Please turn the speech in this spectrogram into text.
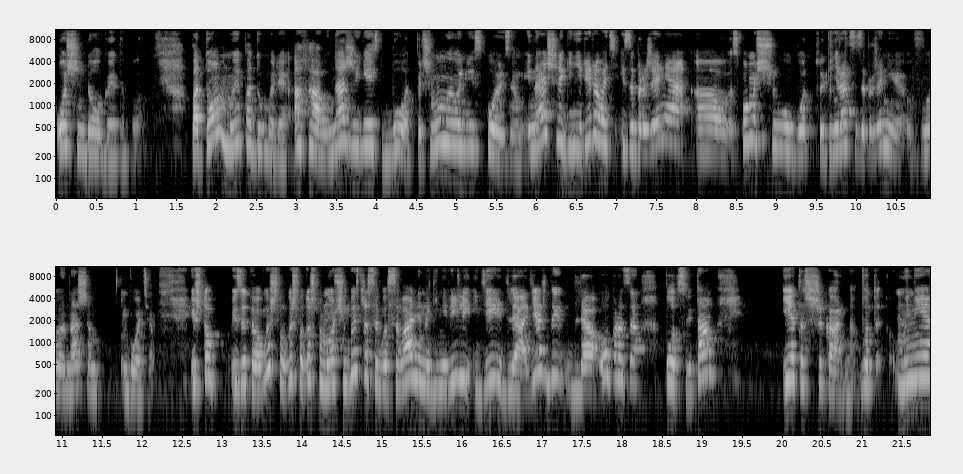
очень долго это было. Потом мы подумали, ага, у нас же есть бот, почему мы его не используем? И начали генерировать изображения а, с помощью вот генерации изображений в нашем боте. И что из этого вышло? Вышло то, что мы очень быстро согласовали, нагенерили идеи для одежды, для образа, по цветам, и это шикарно. Вот мне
